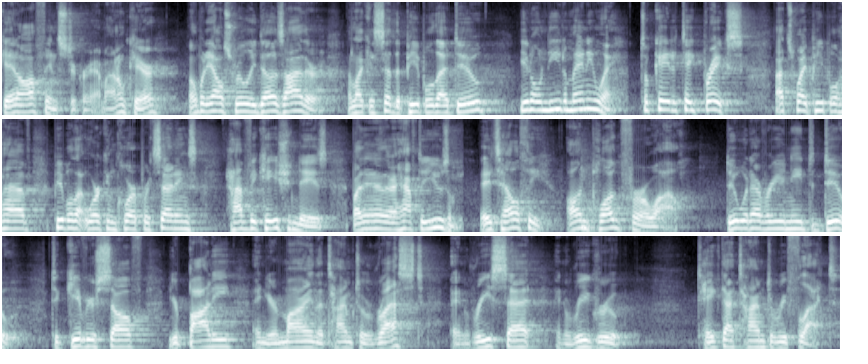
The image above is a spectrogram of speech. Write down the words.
Get off Instagram. I don't care. Nobody else really does either. And like I said, the people that do, you don't need them anyway. It's okay to take breaks. That's why people have people that work in corporate settings have vacation days. By the end of the day, have to use them. It's healthy. Unplug for a while. Do whatever you need to do to give yourself, your body, and your mind the time to rest and reset and regroup. Take that time to reflect.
